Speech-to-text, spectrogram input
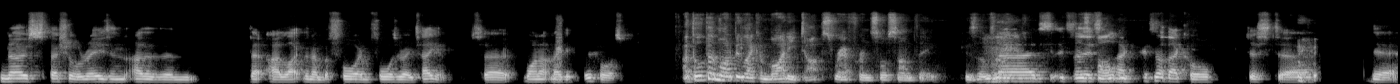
No special reason other than that I like the number four and four's already taken. So why not make it two fours? I thought that might have been like a Mighty Ducks reference or something. Because I like, No, it's it's, That's it's, not, that, it's not that cool. Just uh, yeah,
